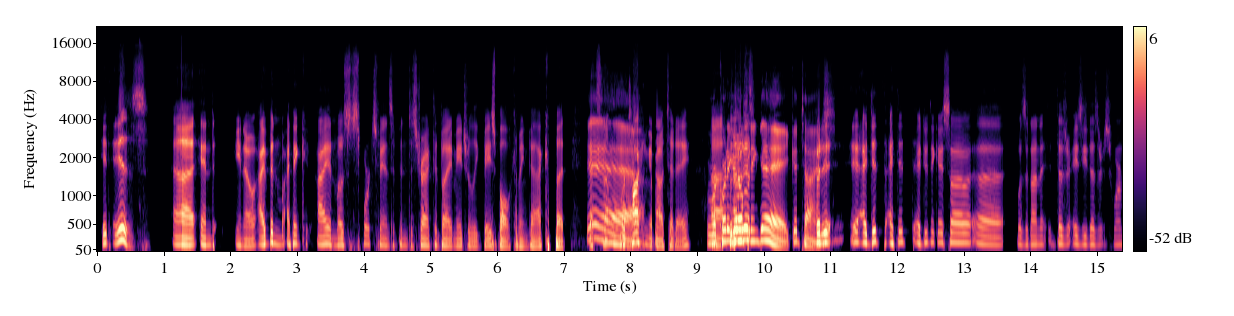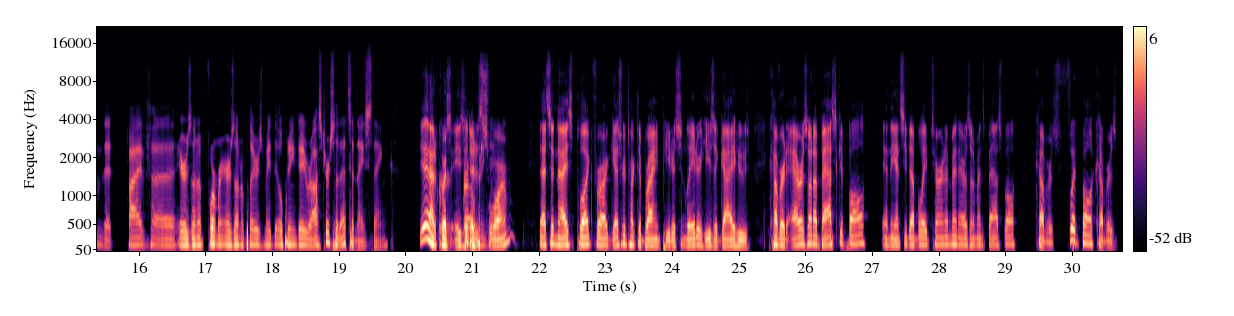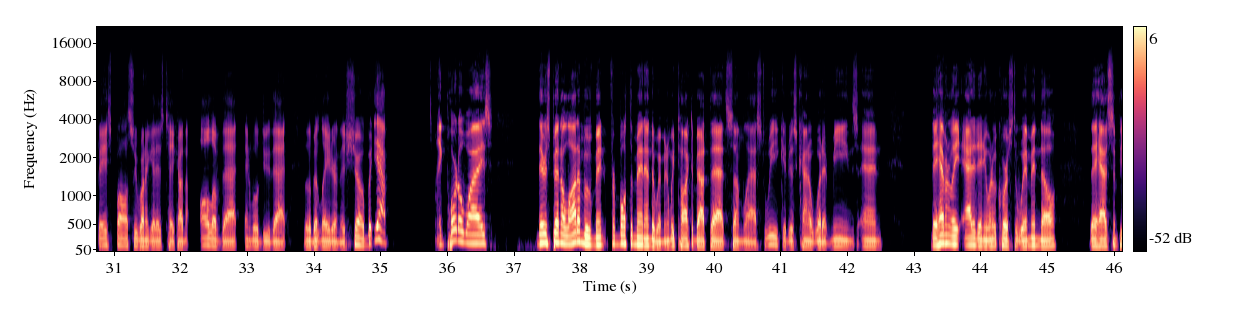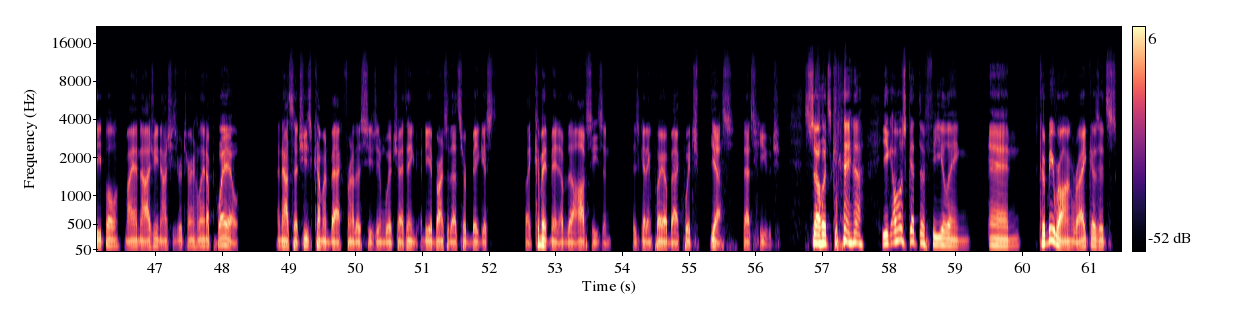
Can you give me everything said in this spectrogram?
It is. Uh, and you know, I've been I think I and most sports fans have been distracted by Major League Baseball coming back, but that's not what we're talking about today. We're Uh, recording but on it is- opening day. Good times. But it, I did I did I do think I saw uh was it on Desert AZ Desert Swarm that five uh Arizona former Arizona players made the opening day roster, so that's a nice thing. Yeah, and of course, AZ Desert Swarm, day. That's a nice plug for our guest. We're going to talk to Brian Pedersen later. He's a guy who's covered Arizona basketball in the NCAA tournament, Arizona men's basketball, covers football, covers baseball. So we want to get his take on all of that, and we'll do that a little bit later in the show. But yeah, like portal wise, there's been a lot of movement for both the men and the women. We talked about that some last week and just kind of what it means. And they haven't really added anyone. Of course, the women, though, they have some people. Maya Nnaji, now she's returned. Helena Pueyo announced that she's coming back for another season, which I think Adia Barnes that's her biggest like commitment of the offseason is getting Pueyo back, which yes, that's huge. So it's kind of you almost get the feeling, and could be wrong, right? Because it's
